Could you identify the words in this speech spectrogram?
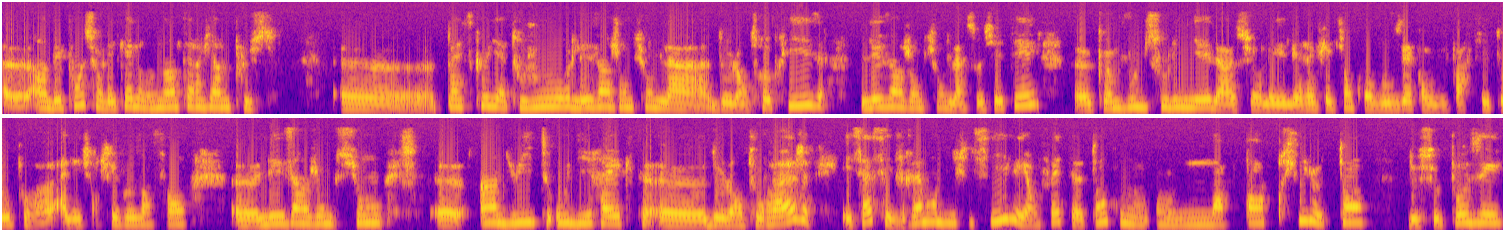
un des points sur lesquels on intervient le plus. Euh, parce qu'il y a toujours les injonctions de la de l'entreprise, les injonctions de la société, euh, comme vous le soulignez là sur les, les réflexions qu'on vous faisait quand vous partiez tôt pour euh, aller chercher vos enfants, euh, les injonctions induites ou directes de l'entourage, et ça c'est vraiment difficile. Et en fait, tant qu'on n'a pas pris le temps de se poser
